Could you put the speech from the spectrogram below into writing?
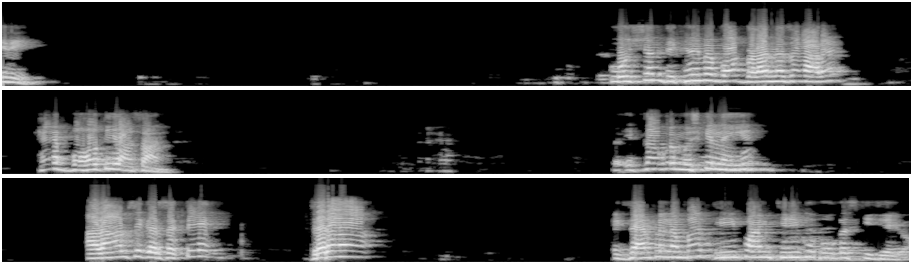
three question दिखने में बहुत बड़ा नज़र आ रहा है है बहुत ही आसान। इतना कोई मुश्किल नहीं है। आराम से कर सकते हैं। जरा एग्ज़ाम्पल नंबर 3.3 को फोकस कीजिएगा।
